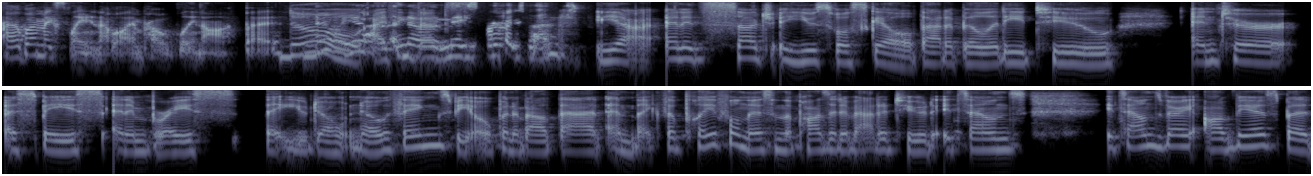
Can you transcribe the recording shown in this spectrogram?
I hope I'm explaining that well. I'm probably not, but no, no yeah, I think no, it makes perfect sense. Yeah, and it's such a useful skill that ability to enter a space and embrace that you don't know things, be open about that. And like the playfulness and the positive attitude, it sounds, it sounds very obvious, but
